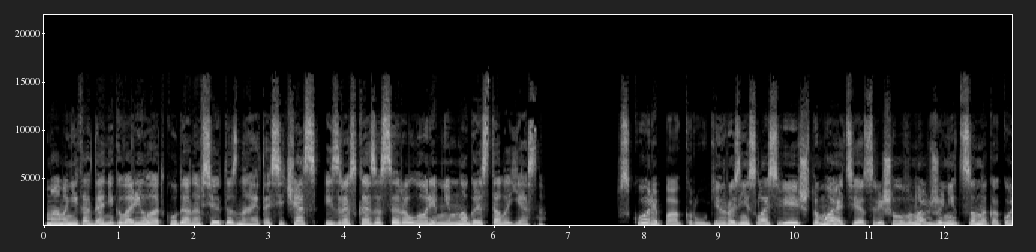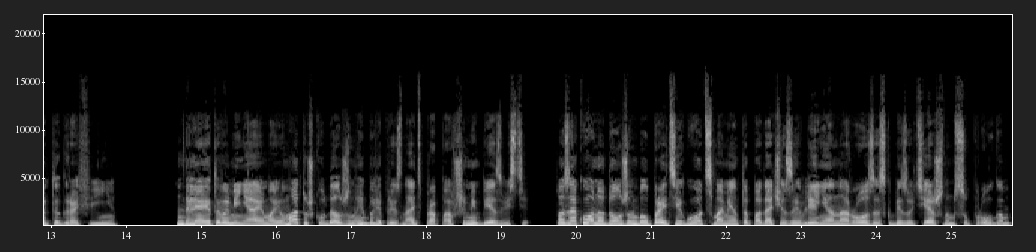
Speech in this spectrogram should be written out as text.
Мама никогда не говорила, откуда она все это знает, а сейчас из рассказа сэра Лори мне многое стало ясно. Вскоре по округе разнеслась вещь, что мой отец решил вновь жениться на какой-то графине. Для этого меня и мою матушку должны были признать пропавшими без вести. По закону должен был пройти год с момента подачи заявления на розыск безутешным супругам,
